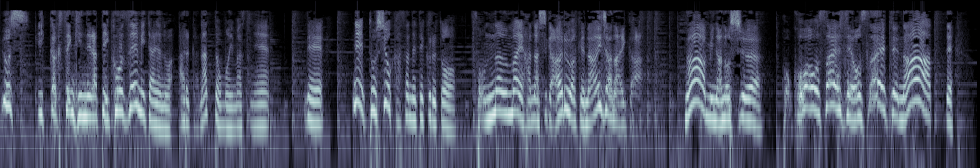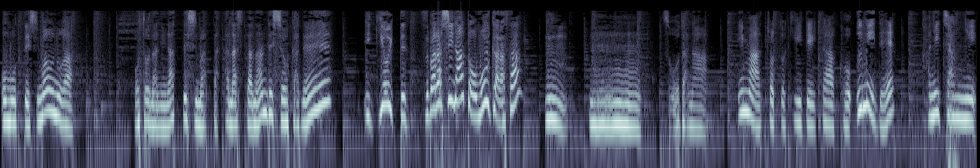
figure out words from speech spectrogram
よし一攫千金狙っていこうぜみたいなのはあるかなって思いますね。で、ね、年を重ねてくると、そんな上手い話があるわけないじゃないか。なあ、皆の衆。ここは抑えて抑えてなあって思ってしまうのが、大人になってしまった悲しさなんでしょうかね。勢いって素晴らしいなと思うからさ。うん。うーん。そうだな。今ちょっと聞いていた、こう、海で、カニちゃんに、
